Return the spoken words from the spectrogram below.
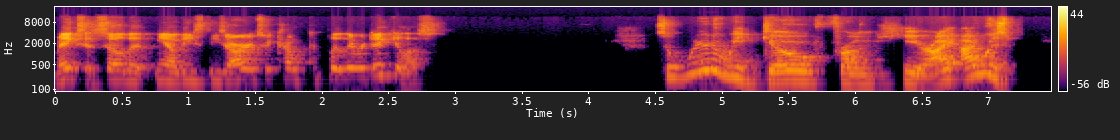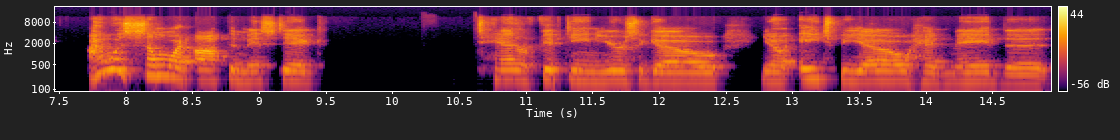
makes it so that you know these these arguments become completely ridiculous. So where do we go from here? I, I was I was somewhat optimistic 10 or 15 years ago. You know, HBO had made the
